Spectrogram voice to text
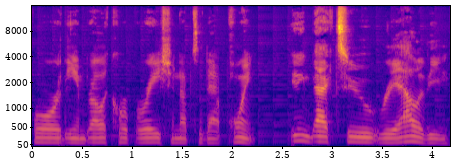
for the Umbrella Corporation up to that point. Getting back to reality,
